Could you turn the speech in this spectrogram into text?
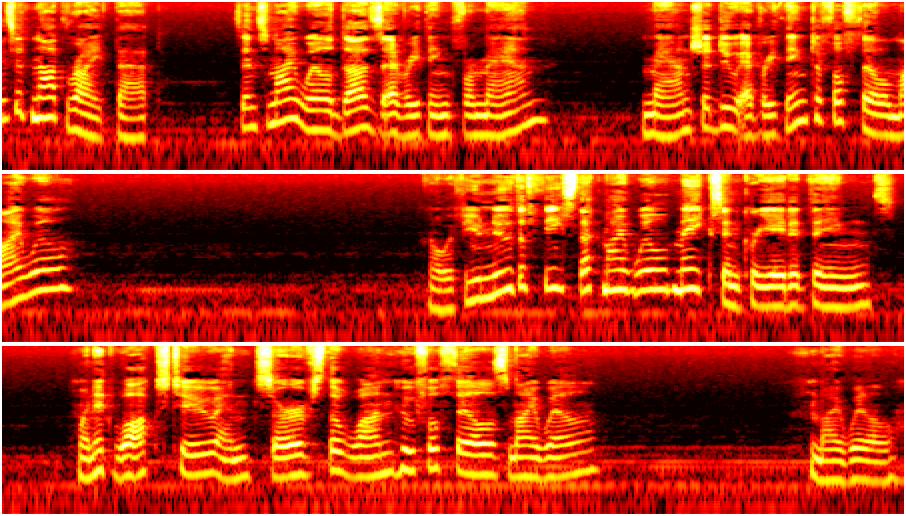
Is it not right that, since my will does everything for man, man should do everything to fulfill my will? Oh, if you knew the feast that my will makes in created things, when it walks to and serves the one who fulfills my will. My will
